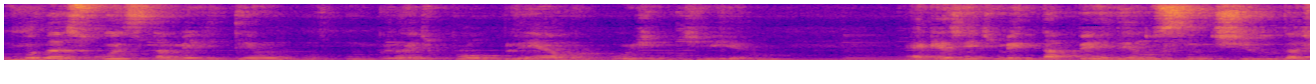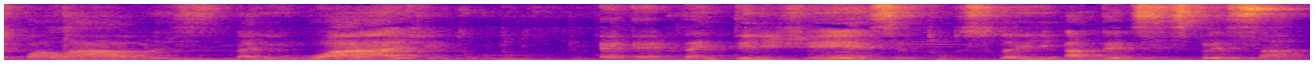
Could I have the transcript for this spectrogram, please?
Uma das coisas também que tem um, um grande problema hoje em dia é que a gente meio que está perdendo o sentido das palavras, da linguagem, do- é, é, da inteligência, tudo isso daí, até de se expressar.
